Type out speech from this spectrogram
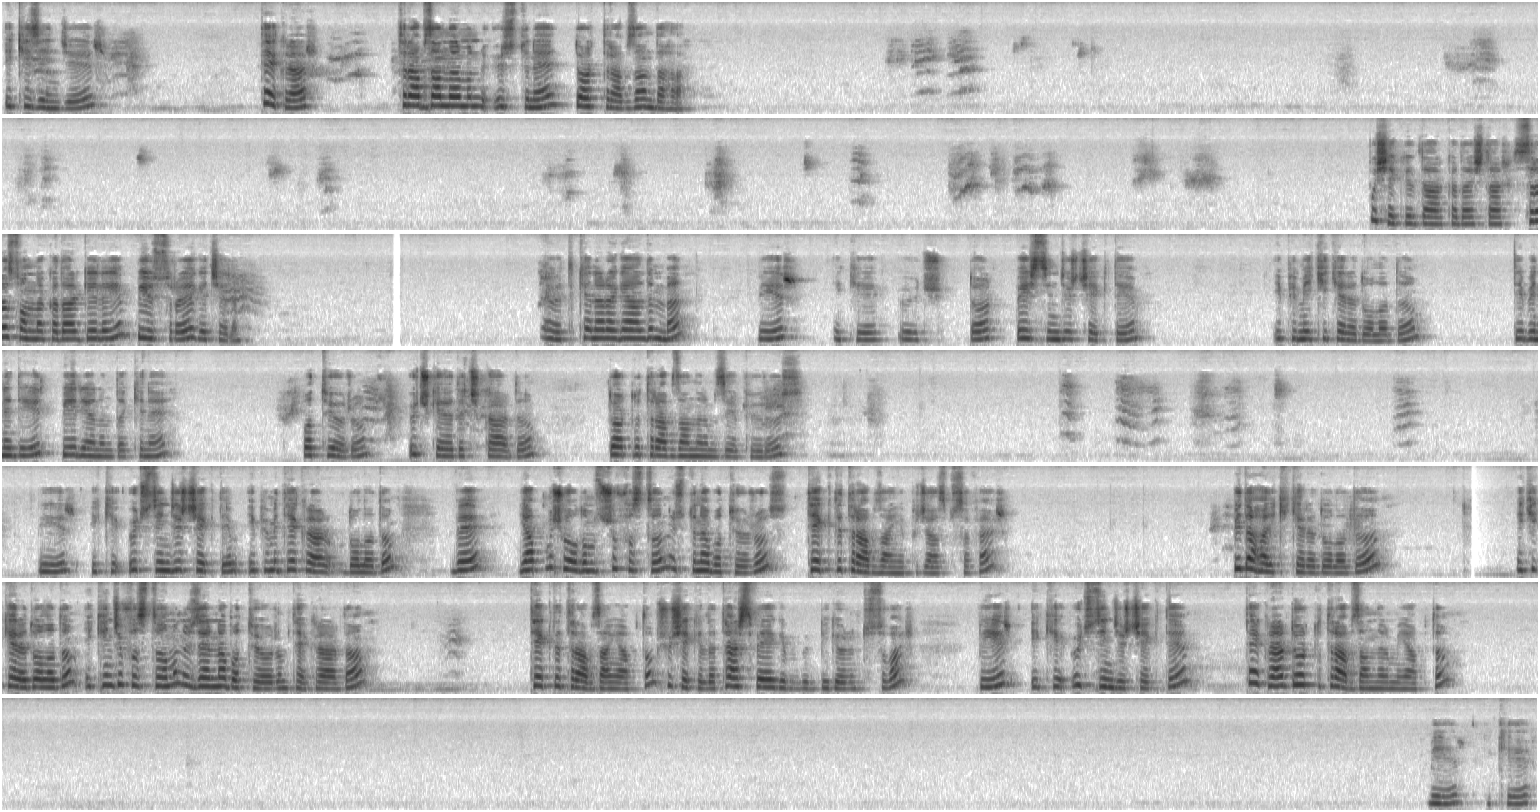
2 zincir. Tekrar trabzanlarımın üstüne 4 trabzan daha. Bu şekilde arkadaşlar. Sıra sonuna kadar geleyim. Bir üst sıraya geçelim. Evet kenara geldim ben. 1, 2, 3, 4, 5 zincir çektim. İpimi iki kere doladım. Dibine değil bir yanındakine batıyorum. 3 kere de çıkardım. Dörtlü trabzanlarımızı yapıyoruz. 1 2 3 zincir çektim. İpimi tekrar doladım ve yapmış olduğumuz şu fıstığın üstüne batıyoruz. Tekli trabzan yapacağız bu sefer. Bir daha iki kere doladım. İki kere doladım. İkinci fıstığımın üzerine batıyorum tekrardan. Tekli trabzan yaptım. Şu şekilde ters V gibi bir, görüntüsü var. 1 2 3 zincir çektim. Tekrar dörtlü trabzanlarımı yaptım. Bir, iki,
